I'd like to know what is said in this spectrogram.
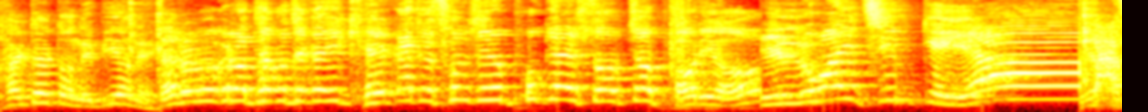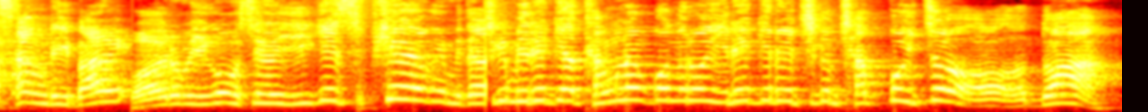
달달 떠네 미안해. 자, 여러분 그렇다고 제가 이 갯가재 손질을 포기할 수 없죠. 버려. 일로와 이 집게야. 라상 리발. 와 여러분 이거 보세요. 이게 spear형입니다. 지금 이렇게 당랑권으로 이 래기를 지금 잡고 있죠. 어, 놔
